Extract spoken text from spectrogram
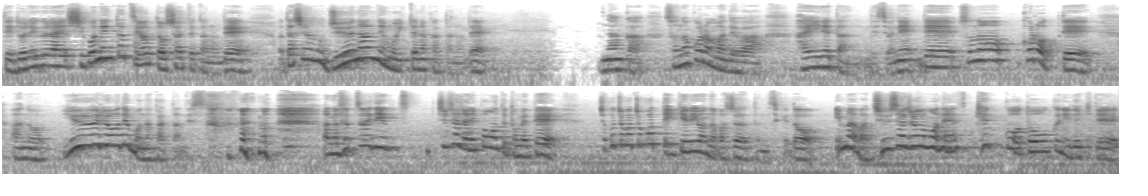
てどれぐらい45年経つよっておっしゃってたので私はもう十何年も行ってなかったのでなんかその頃までは入れたんですよね。でその頃ってあの有料でもなかったんです。あの普通に駐車場にポンって止めてちょこちょこちょこって行けるような場所だったんですけど今は駐車場もね結構遠くにできて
